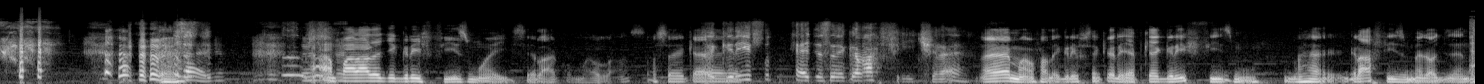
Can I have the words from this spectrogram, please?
É uma parada de grifismo aí, sei lá como eu lanço. Só sei que É, é. grifo quer dizer grafite, né? É, mano, eu falei grifo sem querer, é porque é grifismo. Mas é grafismo, melhor dizendo.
